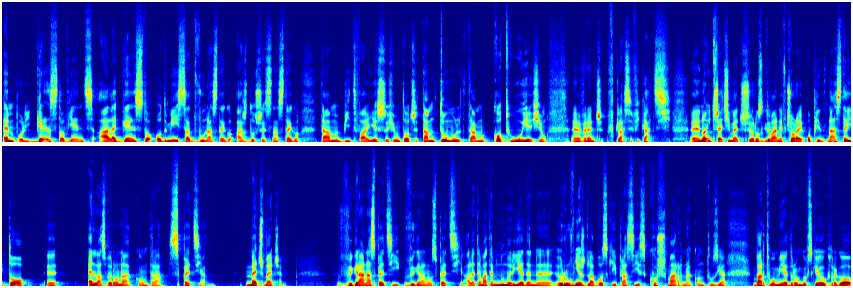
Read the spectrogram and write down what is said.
Empoli. Gęsto więc, ale gęsto od miejsca 12 aż do 16. Tam bitwa jeszcze się toczy, tam tumult, tam kotłuje się e, wręcz w klasyfikacji. No i trzeci mecz rozgrywany wczoraj o 15 to Ellas Verona kontra Specja. Mecz meczem. Wygrana Specji, wygraną Specji, ale tematem numer jeden e, również dla włoskiej prasy jest koszmarna kontuzja Bartłomieja Drągowskiego, którego,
